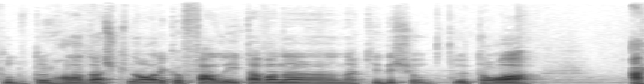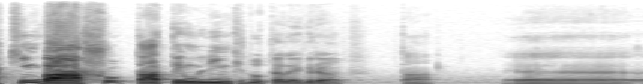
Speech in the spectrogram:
tudo tão enrolado. Acho que na hora que eu falei estava na, na aqui. Deixa eu, então, ó, aqui embaixo, tá? Tem um link do Telegram, tá? É,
